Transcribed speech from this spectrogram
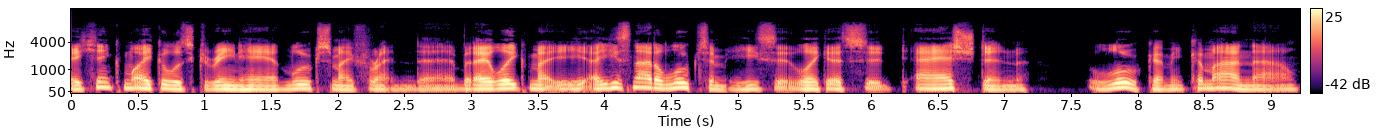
I think Michael is green hand. Luke's my friend, uh, but I like my. He's not a Luke to me. He's uh, like it's uh, Ashton Luke. I mean, come on now.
